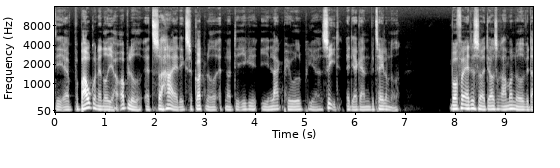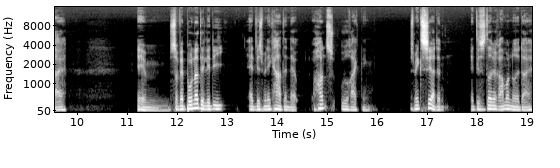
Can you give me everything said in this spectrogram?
det er på baggrund af noget, jeg har oplevet, at så har jeg det ikke så godt med, at når det ikke i en lang periode bliver set, at jeg gerne vil tale om noget. Hvorfor er det så, at det også rammer noget ved dig? Øhm, så hvad bunder det lidt i, at hvis man ikke har den der håndsudrækning, hvis man ikke ser den, at det så stadig rammer noget i dig?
